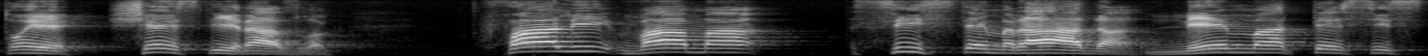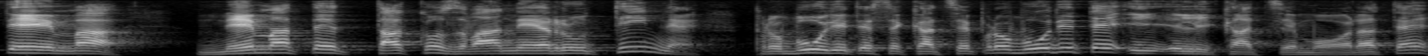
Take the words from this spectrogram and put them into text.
To je šesti razlog. Fali vama sistem rada. Nemate sistema. Nemate takozvane rutine. Probudite se kad se probudite ili kad se morate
